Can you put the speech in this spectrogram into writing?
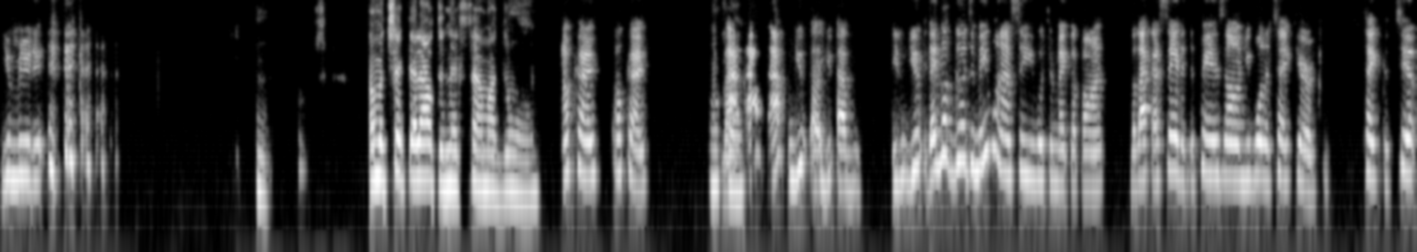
You muted. I'm gonna check that out the next time I do them. okay, okay. Okay. I, I, I you, uh, you, um, you, you, they look good to me when I see you with your makeup on. But like I said, it depends on you want to take your, take the tip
